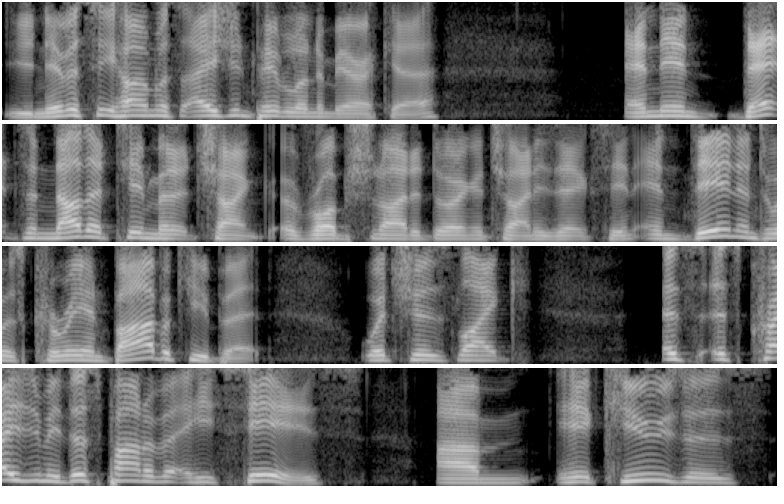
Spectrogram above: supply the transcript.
you never see homeless asian people in america and then that's another 10 minute chunk of Rob Schneider doing a Chinese accent. And then into his Korean barbecue bit, which is like, it's, it's crazy to me. This part of it, he says, um, he accuses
